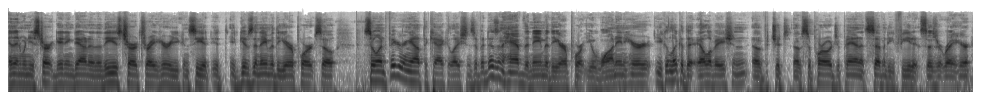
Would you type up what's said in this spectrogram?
And then when you start getting down into these charts right here, you can see it, it, it gives the name of the airport. So, so in figuring out the calculations, if it doesn't have the name of the airport you want in here, you can look at the elevation of, of Sapporo, Japan. It's 70 feet. It says it right here.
